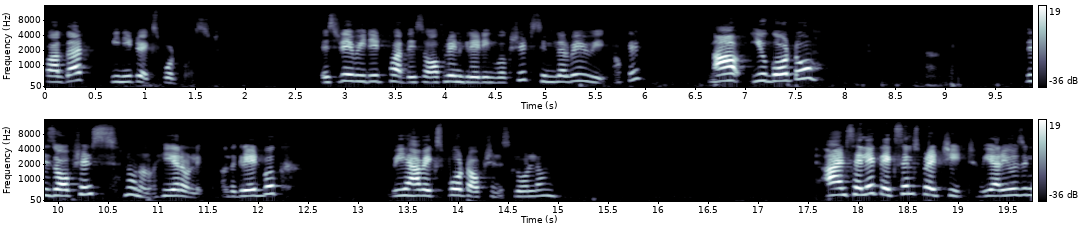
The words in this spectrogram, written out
For that we need to export first. Yesterday we did for this offline grading worksheet. Similar way we okay. Now you go to these options. No no no. Here only. On the grade book we have export option scroll down and select excel spreadsheet we are using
